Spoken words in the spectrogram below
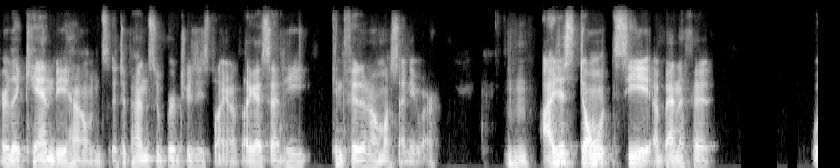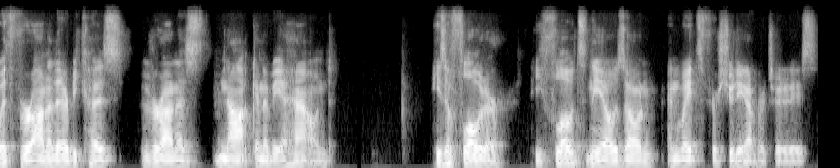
or they can be hounds. It depends who Bertuzzi's playing with. Like I said, he can fit in almost anywhere. Mhm. I just don't see a benefit with Vrana there because Vrana's not going to be a hound. He's a floater. He floats in the ozone and waits for shooting opportunities.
